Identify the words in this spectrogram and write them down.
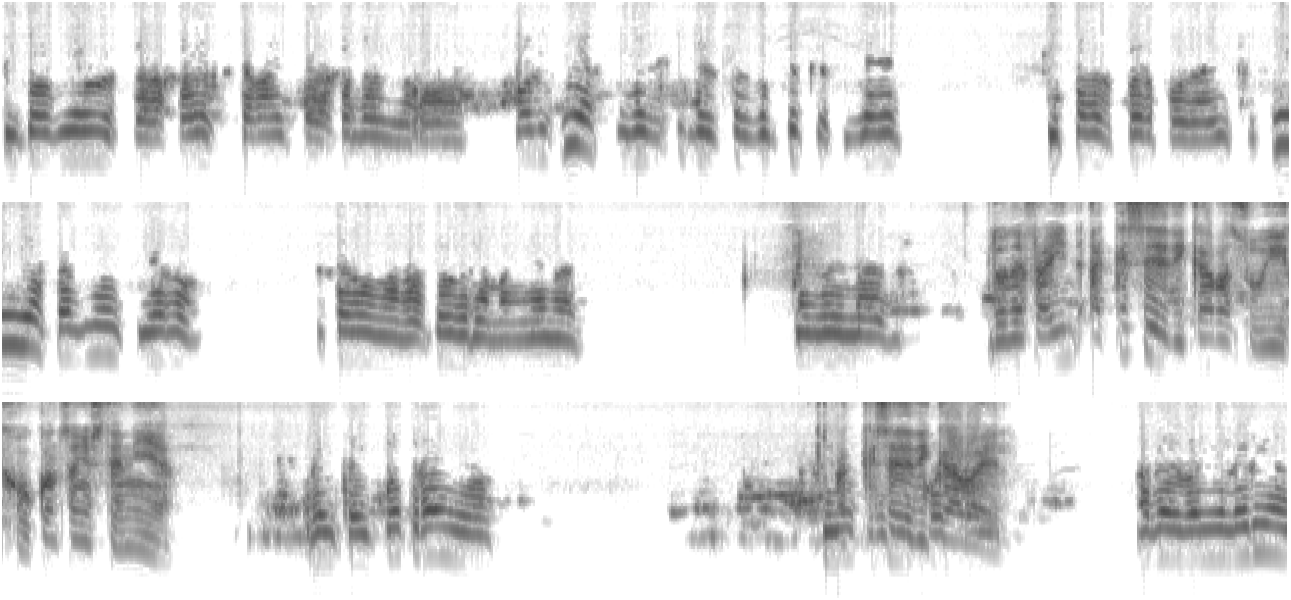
y vi unos trabajadores que estaban ahí trabajando como policías y me, les pregunté que si vienen quitado el cuerpo de ahí. Sí, ya salió, ya lo a las 2 de la mañana. No hay nada. Don Efraín, ¿a qué se dedicaba su hijo? ¿Cuántos años tenía? 34 años. ¿A qué se dedicaba él? A la albañilería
